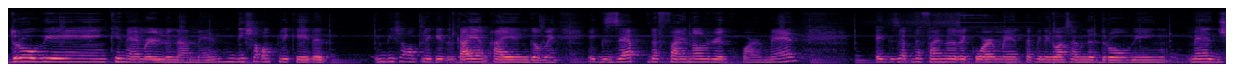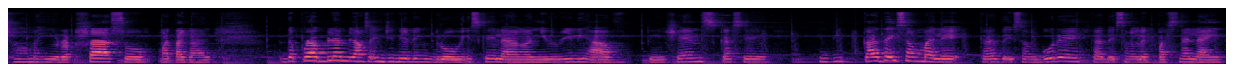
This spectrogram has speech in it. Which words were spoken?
drawing kinemerlo namin. Hindi siya complicated. Hindi siya complicated. Kayang-kayang gawin. Except the final requirement except the final requirement na pinagawa sa amin na drawing, medyo mahirap siya, so matagal. The problem lang sa engineering drawing is kailangan you really have patience kasi hindi kada isang mali, kada isang gure, kada isang lagpas na line,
